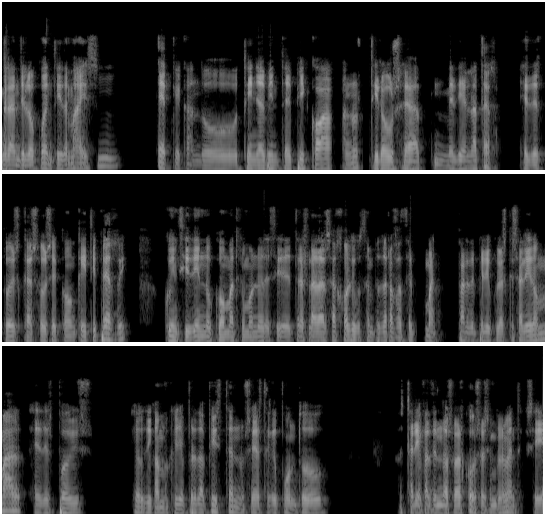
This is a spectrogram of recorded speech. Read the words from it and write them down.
grandilocuente e demais, mm. e que cando tiña 20 e pico anos tirouse a media Inglaterra. E despois casouse con Katy Perry, coincidindo co matrimonio decide trasladarse a Hollywood e empezar a facer, bueno, un par de películas que saliron mal, eh, e despois eu digamos que lle perdo a pista, non sei hasta que punto estaría facendo as súas cousas simplemente, que sí.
